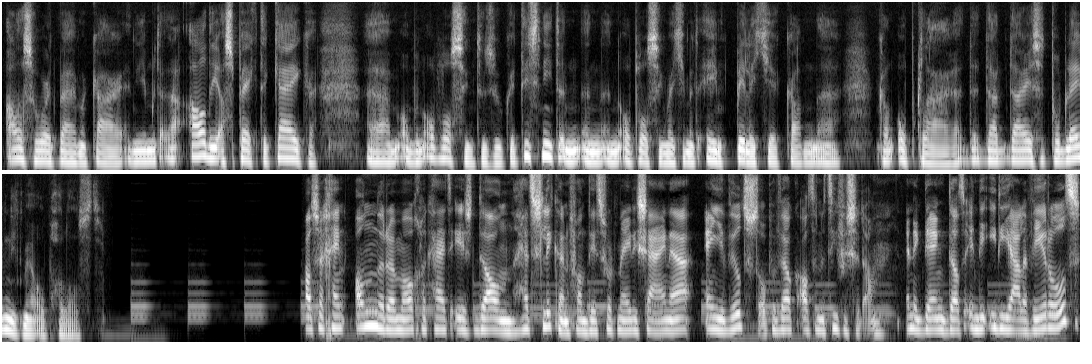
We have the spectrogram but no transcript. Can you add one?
alles hoort bij elkaar. En je moet naar al die aspecten kijken um, om een oplossing te zoeken. Het is niet een, een, een oplossing wat je met één pilletje kan, uh, kan opklaren. Daar, daar is het probleem niet mee opgelost. Als er geen andere mogelijkheid is dan het slikken van dit soort medicijnen en je wilt stoppen, welk alternatief is er dan? En ik denk dat in de ideale wereld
